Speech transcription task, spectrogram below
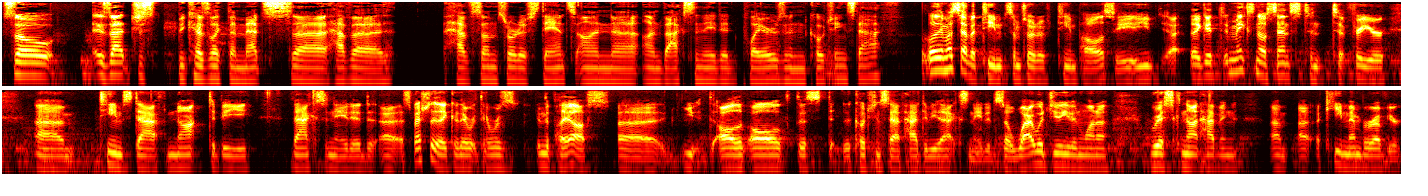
So is that just because like the Mets uh, have a have some sort of stance on uh, unvaccinated players and coaching staff? Well, they must have a team, some sort of team policy. You, uh, like it, it, makes no sense to, to for your um, team staff not to be vaccinated, uh, especially like there there was in the playoffs. Uh, you, all all this, the coaching staff had to be vaccinated. So why would you even want to risk not having um, a, a, key member of your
